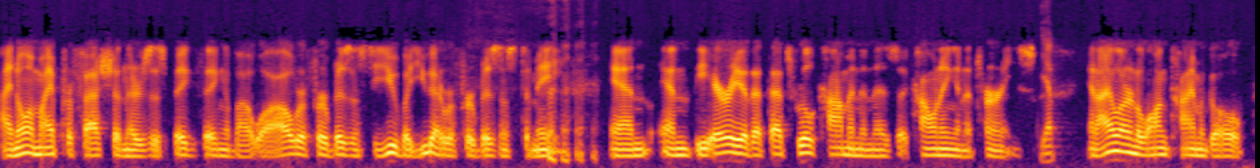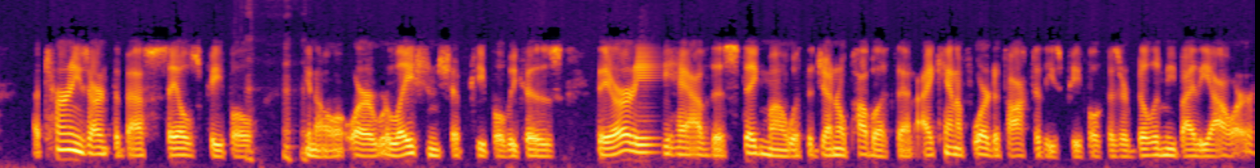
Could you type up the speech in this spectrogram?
I know in my profession there's this big thing about well I'll refer business to you but you got to refer business to me. And and the area that that's real common in is accounting and attorneys. Yep. And I learned a long time ago attorneys aren't the best salespeople you know or relationship people because they already have this stigma with the general public that I can't afford to talk to these people because they're billing me by the hour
